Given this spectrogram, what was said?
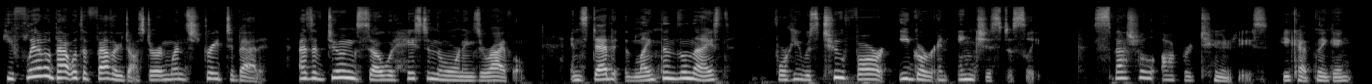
He flailed about with a feather duster and went straight to bed, as if doing so would hasten the morning's arrival. Instead, it lengthened the night, for he was too far eager and anxious to sleep. Special opportunities, he kept thinking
